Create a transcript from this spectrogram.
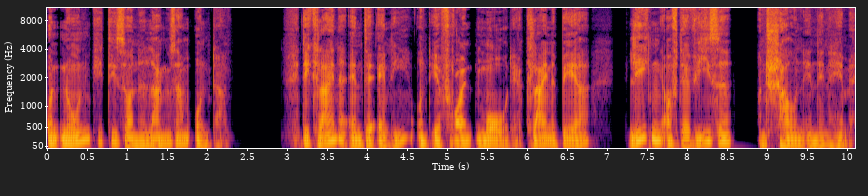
Und nun geht die Sonne langsam unter. Die kleine Ente Annie und ihr Freund Mo, der kleine Bär, liegen auf der Wiese und schauen in den Himmel.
